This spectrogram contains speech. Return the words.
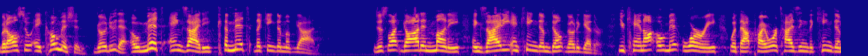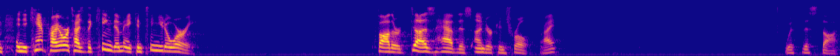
but also a commission. Go do that. Omit anxiety, commit the kingdom of God. Just like God and money, anxiety and kingdom don't go together. You cannot omit worry without prioritizing the kingdom, and you can't prioritize the kingdom and continue to worry. Father does have this under control, right? With this thought,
